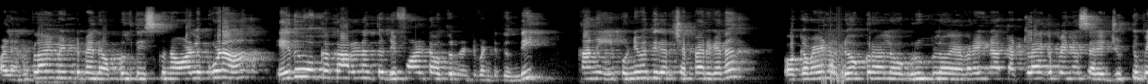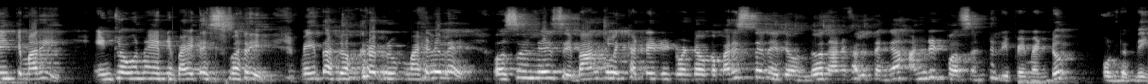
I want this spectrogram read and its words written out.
వాళ్ళ ఎంప్లాయ్మెంట్ మీద అప్పులు తీసుకున్న వాళ్ళు కూడా ఏదో ఒక కారణంతో డిఫాల్ట్ అవుతున్నటువంటిది ఉంది. కానీ పుణ్యవతి గారు చెప్పారు కదా ఒకవేళ డోక్రాలో గ్రూప్లో ఎవరైనా కట్టలేకపోయినా సరే జుట్టు పీకి మరి ఇంట్లో ఉన్నాయన్ని బయటేసి మరి మిగతా డోక్రా గ్రూప్ మహిళలే వసూలు చేసి బ్యాంకులకు కట్టేటటువంటి ఒక పరిస్థితి అయితే ఉందో దాని ఫలితంగా హండ్రెడ్ పర్సెంట్ రీపేమెంట్ ఉంటుంది.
